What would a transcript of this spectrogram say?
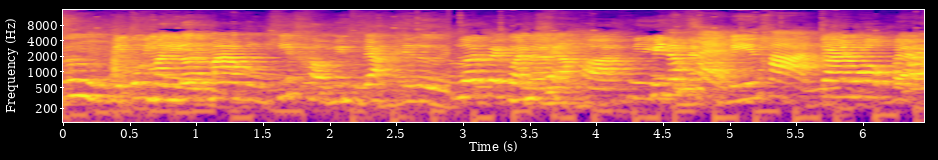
ซึ่งมันเลิศมากตรงที่เขามีทุกอย่างให้เลย เลิศไปกว่านั้นนะคะ มีน้ำแข็งมีถ่าน การออกแบบ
